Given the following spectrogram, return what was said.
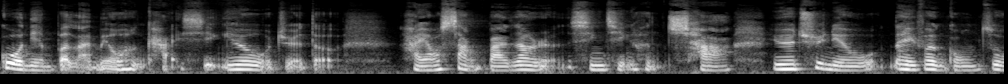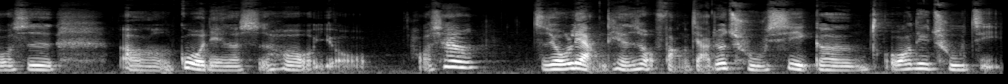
过年本来没有很开心，因为我觉得还要上班，让人心情很差。因为去年我那一份工作是，嗯、呃，过年的时候有好像只有两天是有放假，就除夕跟我忘记初几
